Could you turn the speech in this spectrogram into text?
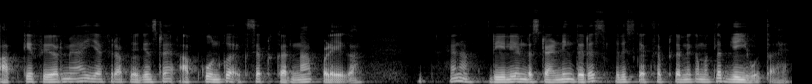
आपके फेयर में आए या फिर आपके अगेंस्ट आए, आपको उनको एक्सेप्ट करना पड़ेगा। है ना? Really understanding the risk risk accept करने का मतलब यही होता है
